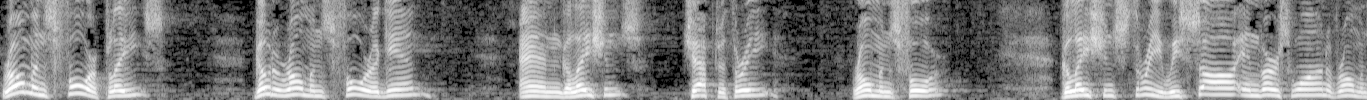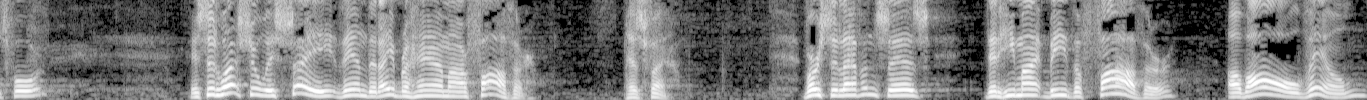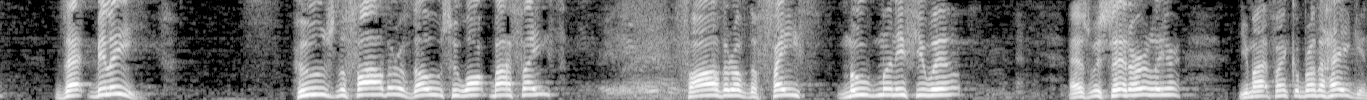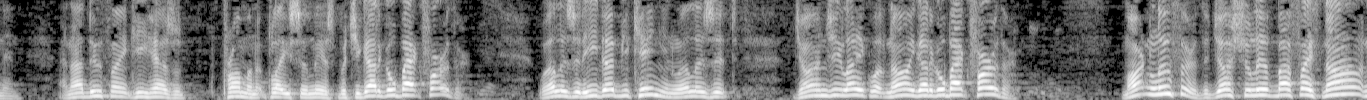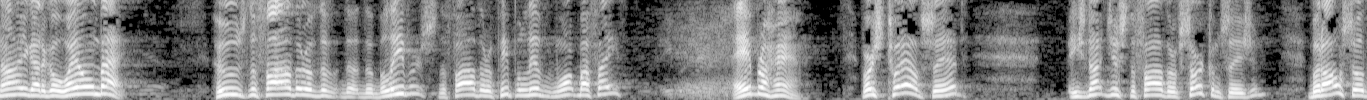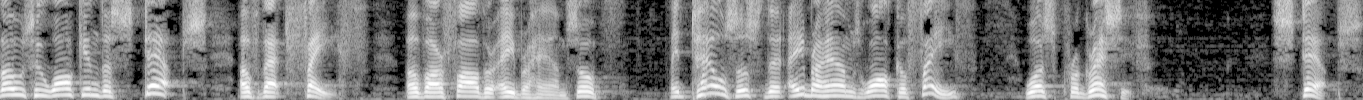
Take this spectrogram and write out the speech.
Romans 4, please. Go to Romans 4 again and Galatians chapter 3. Romans 4. Galatians 3. We saw in verse 1 of Romans 4. It said, What shall we say then that Abraham our father has found? Verse 11 says, That he might be the father of all them that believe. Who's the father of those who walk by faith? Father of the faith movement, if you will. As we said earlier, you might think of Brother Hagin, and, and I do think he has a prominent place in this, but you got to go back further. Well, is it E.W. Kenyon? Well, is it John G. Lake? Well, no, you got to go back further. Martin Luther, the just shall live by faith. No, no, you got to go way on back. Who's the father of the, the, the, believers? The father of people live and walk by faith? Abraham. Abraham. Verse 12 said, He's not just the father of circumcision, but also those who walk in the steps of that faith of our father Abraham. So it tells us that Abraham's walk of faith was progressive. Steps.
